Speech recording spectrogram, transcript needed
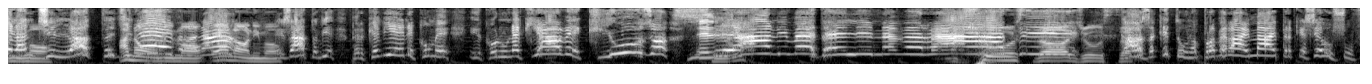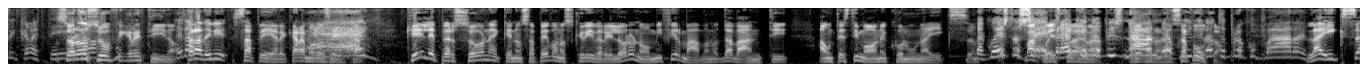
Anonimo. l'ancillotto in Anonimo, Ginevra, no? è anonimo. Esatto, perché viene come eh, con una chiave chiuso nelle anime degli innamorati. Giusto, giusto. Cosa che tu non proverai mai perché sei un sufi cretino. Sono un sufi cretino. No. Però devi sapere, cara Morosetta, Eh. Che le persone che non sapevano scrivere i loro nomi firmavano davanti a un testimone con una X. Ma questo sempre, questo anche era- mio bisnonno, quindi saputo. non ti preoccupare. La X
